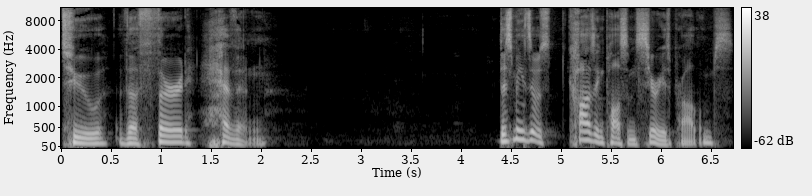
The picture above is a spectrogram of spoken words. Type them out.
to the third heaven. This means it was causing Paul some serious problems.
